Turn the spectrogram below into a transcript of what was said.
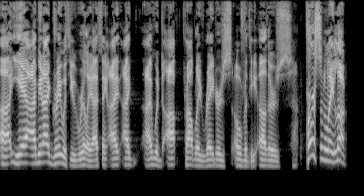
Uh, yeah, I mean, I agree with you. Really, I think I I I would opt probably Raiders over the others. Personally, look,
